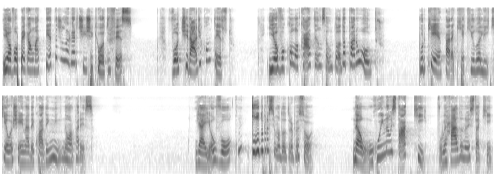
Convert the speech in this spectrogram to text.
e eu vou pegar uma teta de lagartixa que o outro fez, vou tirar de contexto e eu vou colocar a atenção toda para o outro. Por quê? Para que aquilo ali que eu achei inadequado em mim não apareça. E aí eu vou com tudo pra cima da outra pessoa. Não, o ruim não está aqui. O errado não está aqui.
